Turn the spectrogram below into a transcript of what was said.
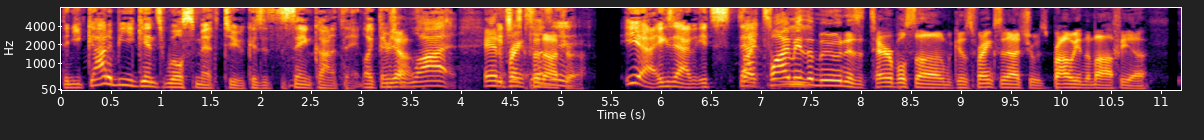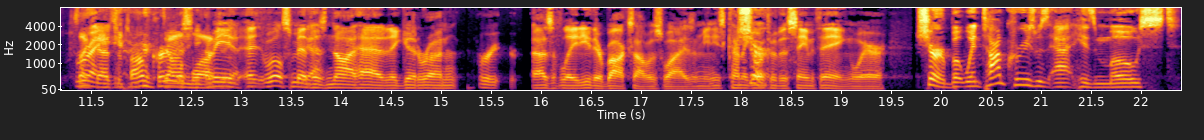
then you got to be against Will Smith too because it's the same kind of thing like there's Yeah. a lot And Frank Sinatra. yeah exactly it's It's like "Fly Me the Moon" is a terrible song because Frank Sinatra was probably in the mafia. It's like Right. that's Tom Cruise. I mean, logic. uh, Will Smith Yeah. has not had a good run re- as of late either, box office wise. I mean, he's kind of Sure. going through the same thing where Sure, but when Tom Cruise was at his most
